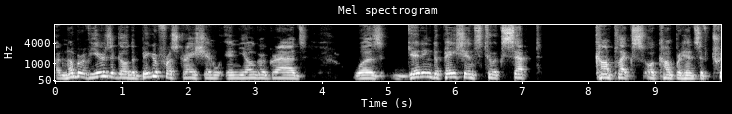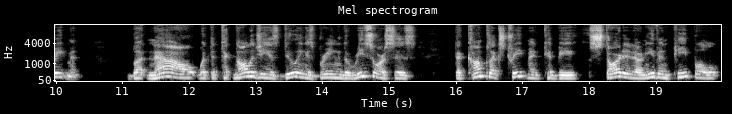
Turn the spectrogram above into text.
a number of years ago, the bigger frustration in younger grads was getting the patients to accept complex or comprehensive treatment. But now, what the technology is doing is bringing the resources that complex treatment could be started on even people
